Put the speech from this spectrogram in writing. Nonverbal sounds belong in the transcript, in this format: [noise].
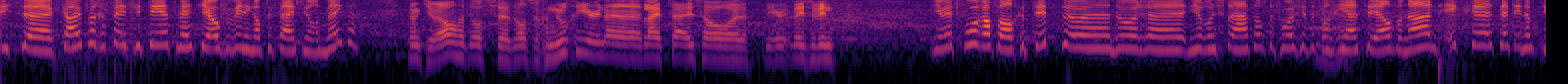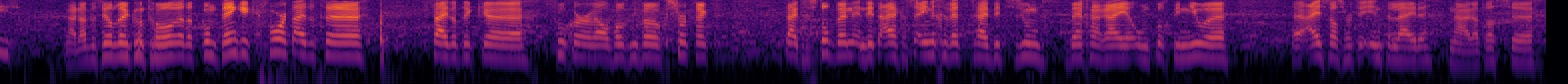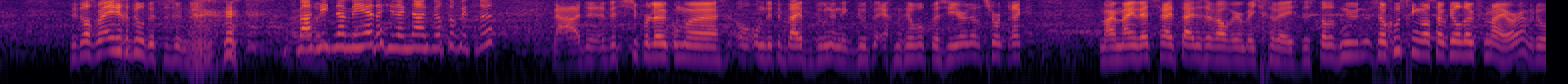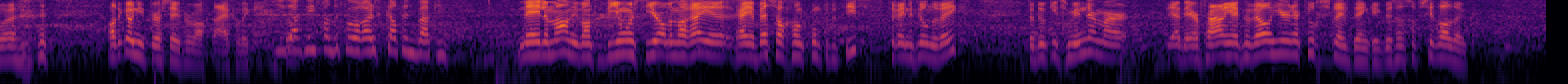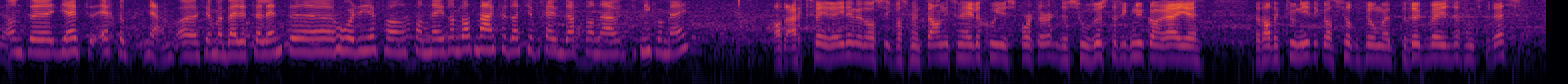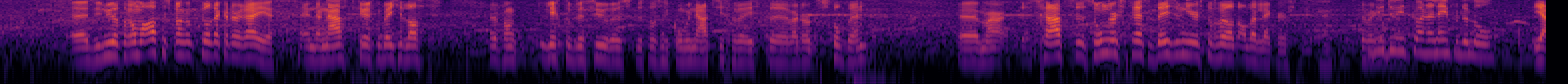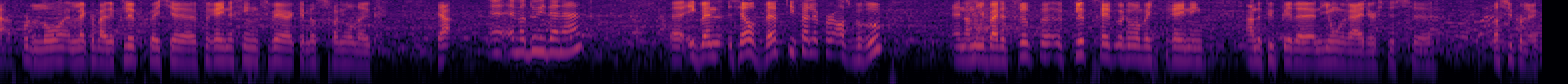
Ties uh, Kuiper, gefeliciteerd met je overwinning op de 1500 meter. Dankjewel, het was, het was genoeg hier in de Leidse IJssel, deze winst. Je werd vooraf al getipt uh, door uh, Jeroen Straathoff, de voorzitter van IACL, van nou, ik uh, zet in op Ties. Nou, dat is heel leuk om te horen. Dat komt denk ik voort uit het feit dat ik vroeger wel op hoog niveau heb geshorttrekt, tijd gestopt ben en dit eigenlijk als enige wedstrijd dit seizoen ben gaan rijden om toch die nieuwe uh, in te leiden. Nou, dat was, dit was mijn enige doel dit seizoen. [laughs] Het smaakt niet naar meer dat je denkt, nou ik wil toch weer terug? Nou, het, is super leuk om, uh, om dit te blijven doen en ik doe het echt met heel veel plezier, dat short track. Maar mijn wedstrijdtijden zijn wel weer een beetje geweest. Dus dat het nu zo goed ging was ook heel leuk voor mij hoor. Ik bedoel, [laughs] had ik ook niet per se verwacht eigenlijk. Je dacht niet van tevoren als kat in het bakkie? Nee, helemaal niet. Want die jongens die hier allemaal rijden, rijden best wel gewoon competitief. Trainen veel in de week. Dat doe ik iets minder, maar ja, de ervaring heeft me wel hier naartoe gesleept denk ik. Dus dat is op zich wel leuk. Want uh, je hebt echt op, ja, uh, zeg maar bij de talenten uh, hoorde je van, van Nederland. Wat maakte dat je op een gegeven moment dacht van nou het is niet voor mij? Ik had eigenlijk twee redenen. Was, ik was mentaal niet zo'n hele goede sporter. Dus hoe rustig ik nu kan rijden, dat had ik toen niet. Ik was veel te veel met druk bezig en stress. nu dat er allemaal af is, kan ik ook veel lekkerder rijden. En daarnaast kreeg ik een beetje last van lichte blessures. Dus dat is een combinatie geweest waardoor ik gestopt ben. Uh, maar schaatsen zonder stress op deze manier is toch wel het allerlekkerst. Dus nu doe je het gewoon alleen voor de lol? Ja, voor de lol. En lekker bij de club, een beetje verenigingswerk en dat is gewoon heel leuk. Ja. En, en wat doe je daarnaast? Uh, ik ben zelf webdeveloper als beroep. En dan hier bij de club, uh, club geef ik ook nog wel een beetje training aan de pupillen en de jonge rijders. Dus dat is superleuk.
